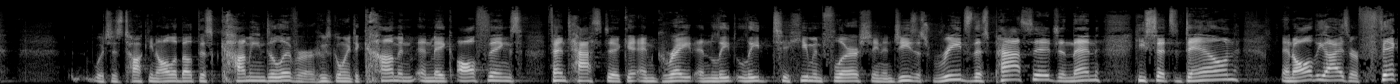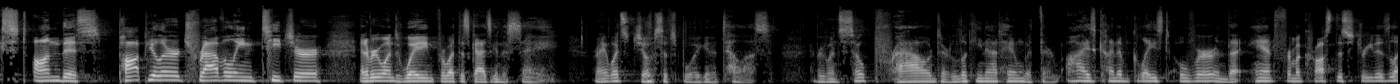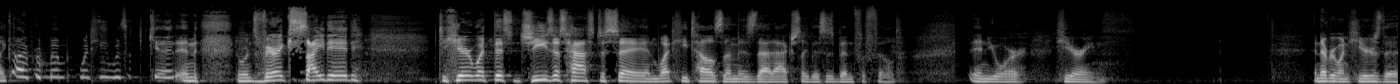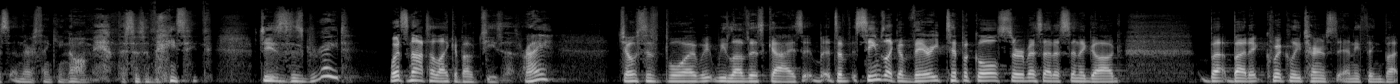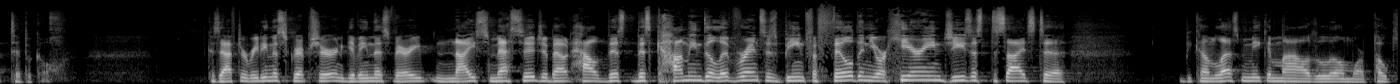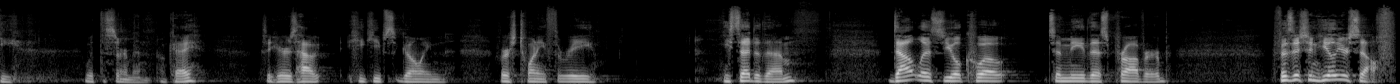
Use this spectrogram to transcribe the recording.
which is talking all about this coming deliverer who's going to come and, and make all things fantastic and great and lead, lead to human flourishing. And Jesus reads this passage and then he sits down and all the eyes are fixed on this popular traveling teacher, and everyone's waiting for what this guy's going to say, right? What's Joseph's boy going to tell us? Everyone's so proud. They're looking at him with their eyes kind of glazed over, and the aunt from across the street is like, I remember when he was a kid. And everyone's very excited to hear what this Jesus has to say, and what he tells them is that actually this has been fulfilled in your hearing. And everyone hears this and they're thinking, oh man, this is amazing. Jesus is great. What's not to like about Jesus, right? Joseph, boy, we, we love this guy. A, it seems like a very typical service at a synagogue, but, but it quickly turns to anything but typical. Because after reading the scripture and giving this very nice message about how this, this coming deliverance is being fulfilled in your hearing, Jesus decides to become less meek and mild, a little more pokey with the sermon, okay? So here's how he keeps going. Verse 23 He said to them, Doubtless you'll quote to me this proverb Physician, heal yourself.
